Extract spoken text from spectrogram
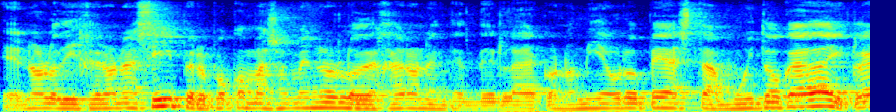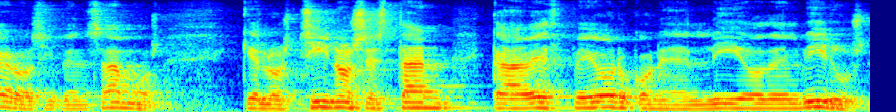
eh, no lo dijeron así, pero poco más o menos lo dejaron entender. La economía europea está muy tocada y claro, si pensamos que los chinos están cada vez peor con el lío del virus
